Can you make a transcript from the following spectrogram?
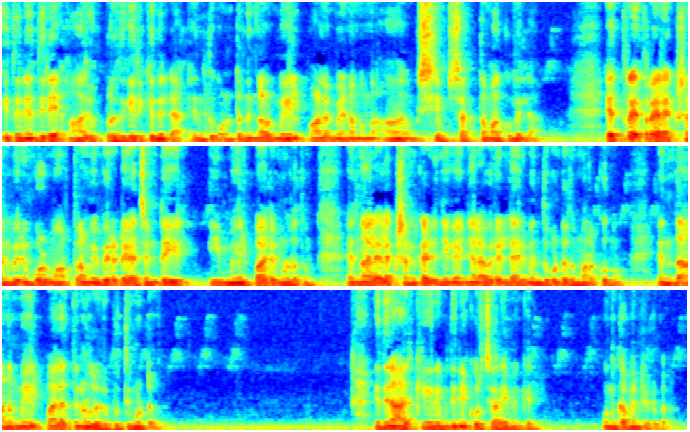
ഇതിനെതിരെ ആരും പ്രതികരിക്കുന്നില്ല? എന്തുകൊണ്ട് നിങ്ങൾ മേൽപ്പാലം വേണമെന്ന ആവശ്യം ശക്തമാക്കുന്നില്ല? എത്ര എത്ര ഇലക്ഷൻ വരുമ്പോൾ മാത്രം ഇവരുടെ അജണ്ടയിൽ ഈ മേൽപ്പാലമുള്ളതും എന്നാൽ ഇലക്ഷൻ കഴിഞ്ഞു കഴിഞ്ഞാൽ അവരെല്ലാവരും എന്തുകൊണ്ട് ഇത് മറക്കുന്നു? എന്താണ് മേൽപ്പാലത്തിനുള്ളൊരു ബുദ്ധിമുട്ട്? ഇതിനാർക്കെങ്കിലും ഇതിനെക്കുറിച്ച് അറിയുമെങ്കിൽ ഒന്ന് കമന്റ് ഇടുക.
